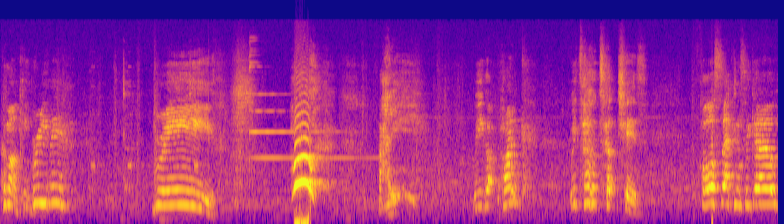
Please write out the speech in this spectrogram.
Come on, keep breathing. Breathe. Woo! Aye. We got plank We toe touches. Four seconds to go.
